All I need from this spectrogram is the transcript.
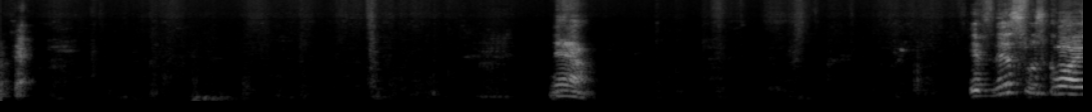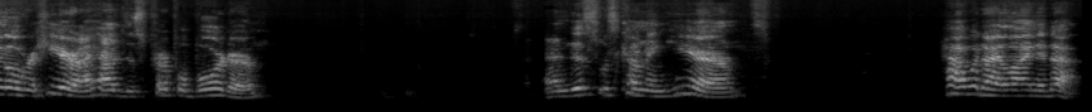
Okay. Now, if this was going over here, I had this purple border, and this was coming here, how would I line it up?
